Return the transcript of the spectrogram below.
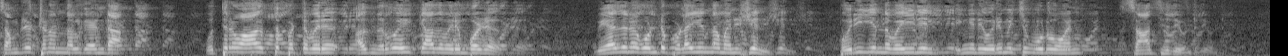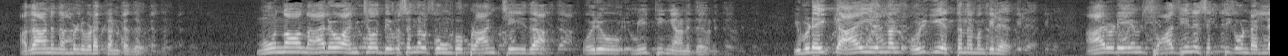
സംരക്ഷണം നൽകേണ്ട ഉത്തരവാദിത്തപ്പെട്ടവര് അത് നിർവഹിക്കാതെ വരുമ്പോൾ വേദന കൊണ്ട് പുളയുന്ന മനുഷ്യൻ പൊരിയുന്ന വെയിലിൽ ഇങ്ങനെ ഒരുമിച്ച് കൂടുവാൻ സാധ്യതയുണ്ട്. അതാണ് നമ്മൾ ഇവിടെ കണ്ടത്. മൂന്നോ നാലോ അഞ്ചോ ദിവസങ്ങൾക്ക് മുമ്പ് പ്ലാൻ ചെയ്ത ഒരു മീറ്റിംഗ് ആണിത് ഇവിടേക്ക് ആയിരങ്ങൾ ഒഴുകിയെത്തണമെങ്കിൽ ആരുടെയും സ്വാധീന ശക്തി കൊണ്ടല്ല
